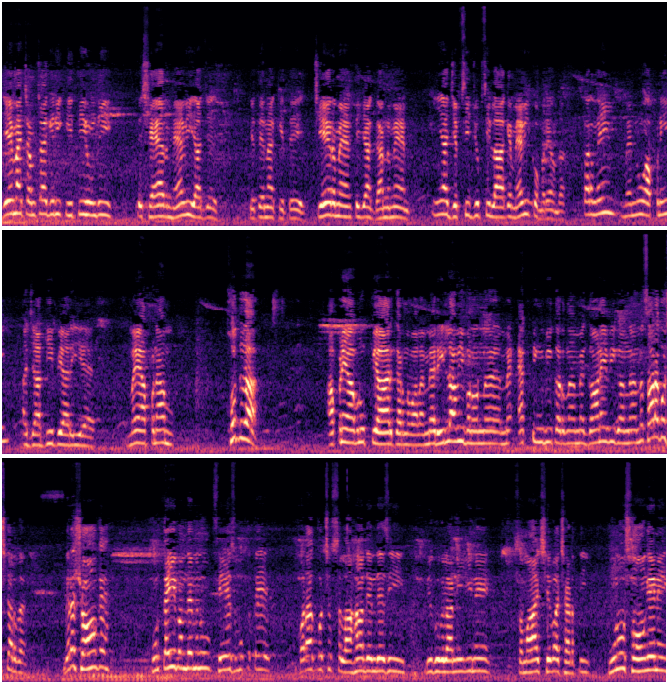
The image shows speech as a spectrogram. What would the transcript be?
ਜੇ ਮੈਂ ਚਮਚਾਗਿਰੀ ਕੀਤੀ ਹੁੰਦੀ, ਤੇ ਸ਼ਾਇਦ ਮੈਂ ਵੀ ਅੱਜ ਕਿਤੇ ਨਾ ਕਿਤੇ ਚੇਅਰਮੈਨ ਤੇ ਜਾਂ ਗਨਮੈਨ ਜਾਂ ਜਿਪਸੀ ਜੁਪਸੀ ਲਾ ਕੇ ਮੈਂ ਵੀ ਘੁੰਮ ਰਿਹਾ ਹੁੰਦਾ। ਪਰ ਨਹੀਂ, ਮੈਨੂੰ ਆਪਣੀ ਆਜ਼ਾਦੀ ਪਿਆਰੀ ਹੈ। ਮੈਂ ਆਪਣਾ ਖੁਦ ਦਾ ਆਪਣੇ ਆਪ ਨੂੰ ਪਿਆਰ ਕਰਨ ਵਾਲਾ। ਮੈਂ ਰੀਲਾਂ ਵੀ ਬਣਾਉਣਾ ਮੈਂ ਐਕਟਿੰਗ ਵੀ ਕਰਦਾ, ਮੈਂ ਗਾਣੇ ਵੀ ਗਾਉਂਦਾ, ਮੈਂ ਸਾਰਾ ਕੁਝ ਕਰਦਾ। ਮੇਰਾ ਸ਼ੌਂਕ ਹੈ। ਹੁਣ ਕਈ ਬੰਦੇ ਮੈਨੂੰ ਫੇਸਬੁੱਕ ਤੇ ਬੜਾ ਕੁਝ ਸਲਾਹਾਂ ਦਿੰਦੇ ਸੀ ਵੀ ਗੁਗਲਾਨੀ ਜੀ ਨੇ ਸਮਾਜ ਸੇਵਾ ਛੱਡਤੀ। ਹੁਣ ਉਹ ਸੌਂ ਗਏ ਨੇ।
